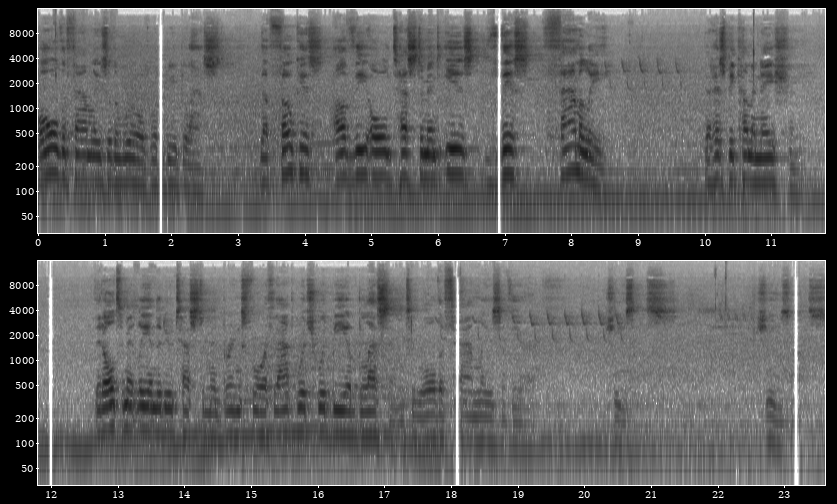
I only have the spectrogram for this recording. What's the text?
all the families of the world would be blessed. The focus of the Old Testament is this family that has become a nation that ultimately in the New Testament brings forth that which would be a blessing to all the families of the earth. Jesus. Jesus.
